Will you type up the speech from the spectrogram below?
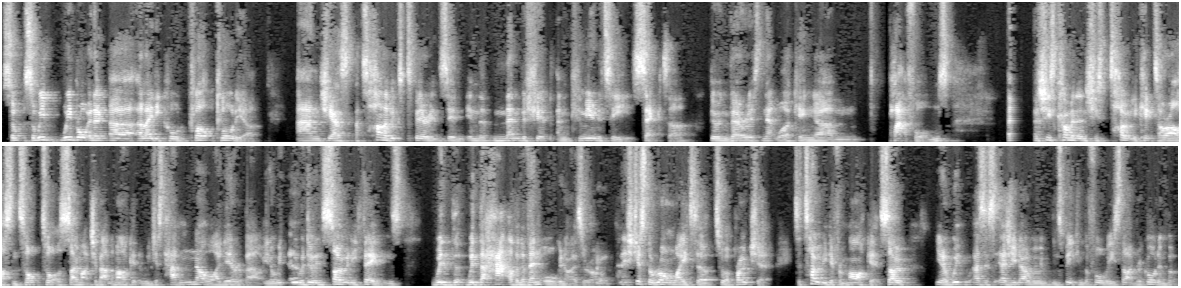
So, so we we brought in a, a lady called Claudia, and she has a ton of experience in in the membership and community sector, doing various networking um, platforms. And she's come in and she's totally kicked our ass and taught, taught us so much about the market that we just had no idea about. You know, we, we were doing so many things with the, with the hat of an event organizer on, and it's just the wrong way to to approach it. It's a totally different market. So you know, we, as as you know, we've been speaking before we started recording, but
